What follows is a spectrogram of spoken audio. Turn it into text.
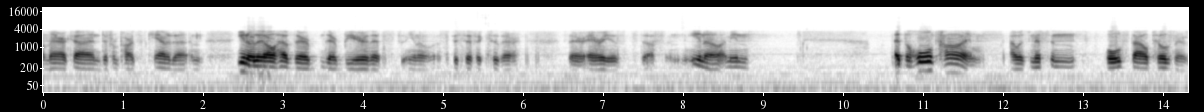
America and different parts of Canada, and you know they all have their their beer that's you know specific to their their areas and stuff. And you know, I mean, at the whole time I was missing old style pilsners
